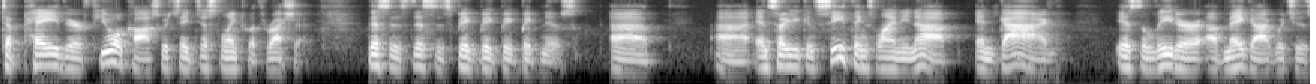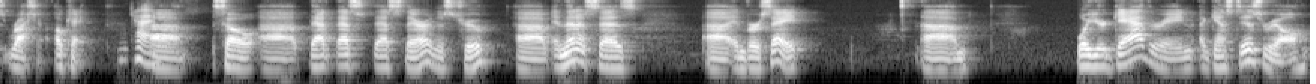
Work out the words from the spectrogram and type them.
to pay their fuel costs which they just linked with Russia. This is this is big big big big news. Uh, uh, and so you can see things lining up. And Gog is the leader of Magog, which is Russia. Okay, Okay. uh, so uh, that that's that's there and it's true. Uh, and then it says uh, in verse eight, um, "Well, you're gathering against Israel,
